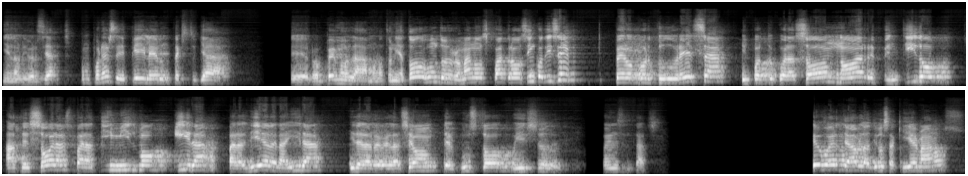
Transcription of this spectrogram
ni en la universidad. Como ponerse de pie y leer un texto ya eh, rompemos la monotonía. Todos juntos, Romanos 4 5 dice, pero por tu dureza y por tu corazón no arrepentido, atesoras para ti mismo ira para el día de la ira y de la revelación del justo juicio de Dios. Pueden sentarse. Qué fuerte habla Dios aquí, hermanos.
